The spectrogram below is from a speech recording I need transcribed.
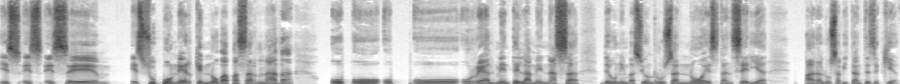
es, es, es, em, es suponer que no va a pasar nada o- o- o- o realmente la amenaza de una invasión rusa no es tan seria para los habitantes de Kiev.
